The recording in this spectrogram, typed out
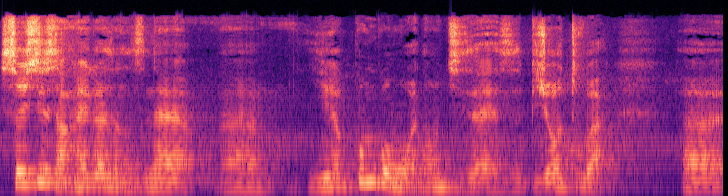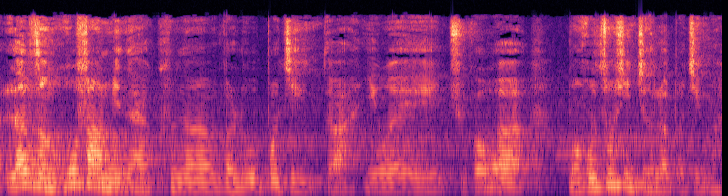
首先，上海搿城市呢，呃，伊个公共活动其实还是比较多个。呃，辣文化方面呢，可能勿如北京，对伐？因为全国个文化中心就是辣北京嘛，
